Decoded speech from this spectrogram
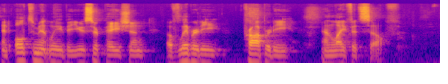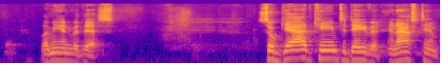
and ultimately the usurpation of liberty, property, and life itself. Let me end with this. So Gad came to David and asked him,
